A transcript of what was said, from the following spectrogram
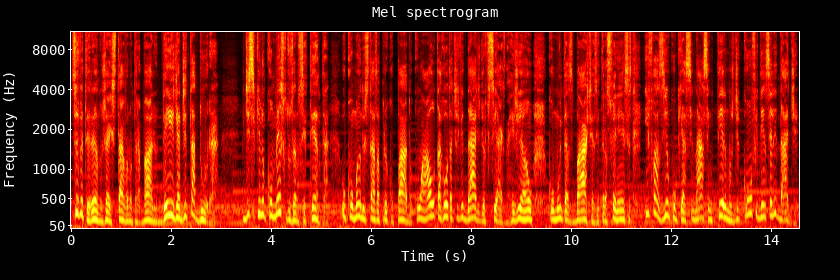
seu veterano já estava no trabalho desde a ditadura disse que no começo dos anos 70, o comando estava preocupado com a alta rotatividade de oficiais na região, com muitas baixas e transferências, e faziam com que assinassem termos de confidencialidade,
